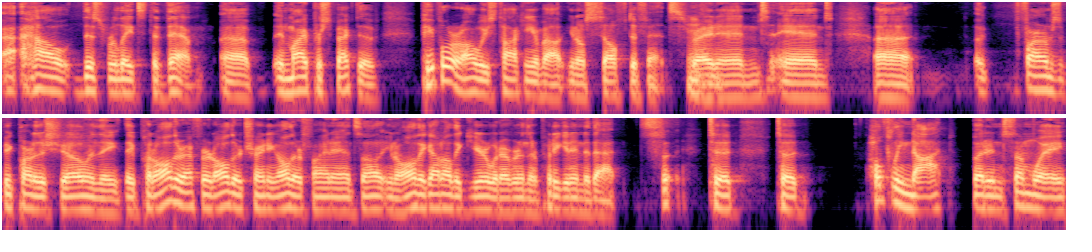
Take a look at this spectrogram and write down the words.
uh, how this relates to them, uh, in my perspective, people are always talking about you know self defense, right? And and uh, firearms is a big part of the show and they they put all their effort all their training all their finance all you know all they got all the gear whatever and they're putting it into that so, to to hopefully not but in some way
